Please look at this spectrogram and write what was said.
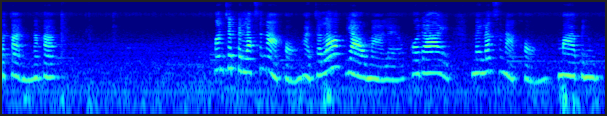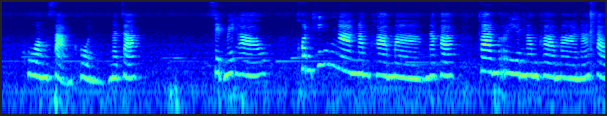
ละกันนะคะ มันจะเป็นลักษณะของอาจจะลากยาวมาแล้วก็ได้ในลักษณะของมาเป็นพวงสามคนนะจ๊ะสิบไม้เท้า คนที่งานนำพามานะคะ การเรียนนำพามานะชาว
